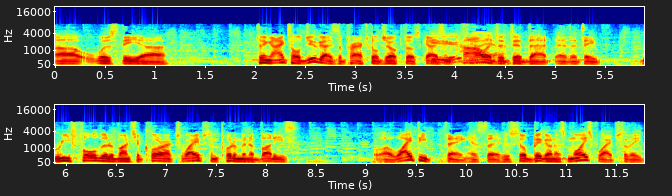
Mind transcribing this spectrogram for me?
uh, was the uh, thing I told you guys. The practical joke. Those guys in years ago, college yeah. that did that. Uh, that they refolded a bunch of Clorox wipes and put them in a buddy's uh, wipey thing. His, uh, who's so big on his moist wipes, so they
